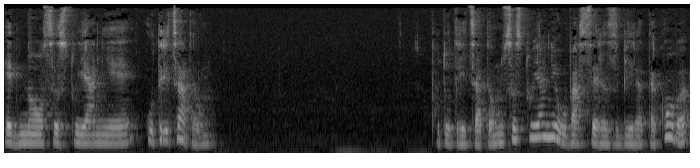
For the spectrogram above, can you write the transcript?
едно състояние отрицателно. Под отрицателно състояние у вас се разбира такова,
